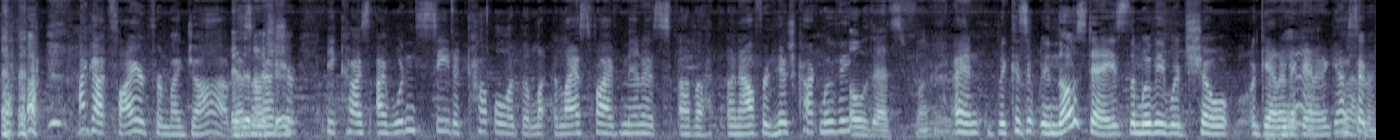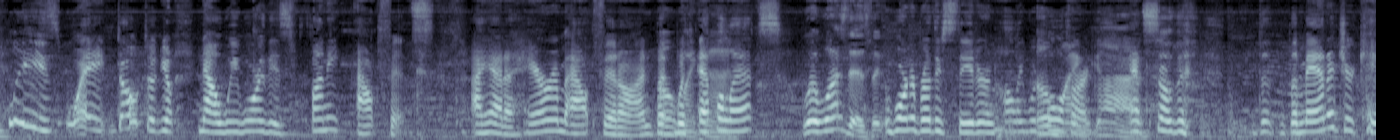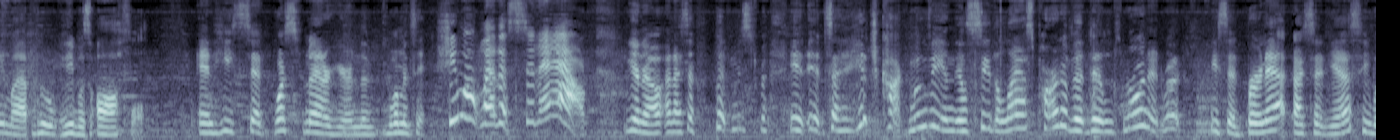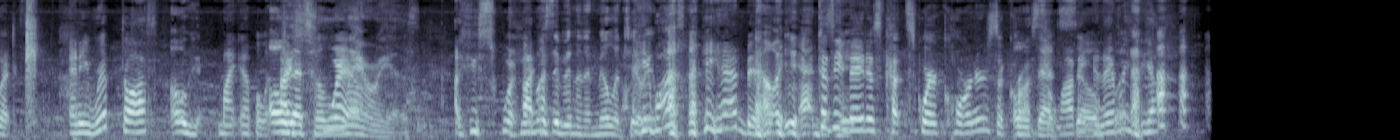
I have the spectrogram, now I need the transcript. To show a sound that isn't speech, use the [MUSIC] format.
[LAUGHS] I got fired from my job As as, an usher? because I wouldn't seat a couple at the last five minutes of a, an Alfred Hitchcock movie. Oh, that's funny. And because it, in those days the movie would show again and Yeah, again and again, I said. "Please wait, don't." You know, now we wore these funny outfits. I had a harem outfit on, but Oh, with epaulets. Where was this? The- Warner Brothers Theater in Hollywood Oh, my Boulevard. God. And so the, the the manager came up, who he was awful, and he said, "What's the matter here?" And the woman said, "She won't let us sit down." You know, and I said, "But Mr. It, it's a Hitchcock movie, and they'll see the last part of it. They'll ruin it." ruin it." He said, "Burnett." I said, "Yes." He went, and he ripped off oh, my epaulette. oh, I that's swear. hilarious. He swear. He must have been in the military. He was. He had [LAUGHS] been. Oh, he had to Because he be. made us cut square corners oh, across the that's lobby so and every funny. yeah.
